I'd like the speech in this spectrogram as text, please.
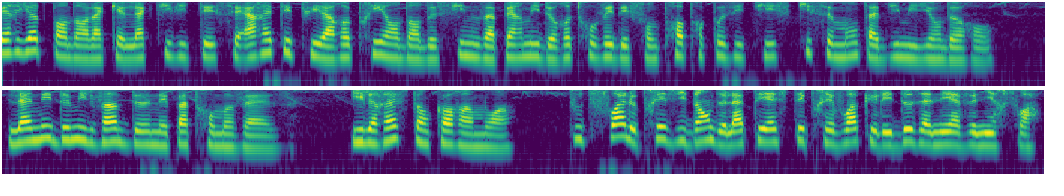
période pendant laquelle l'activité s'est arrêtée puis a repris en dents de scie nous a permis de retrouver des fonds propres positifs qui se montent à 10 millions d'euros. L'année 2022 n'est pas trop mauvaise. Il reste encore un mois. Toutefois, le président de l'APST prévoit que les deux années à venir soient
